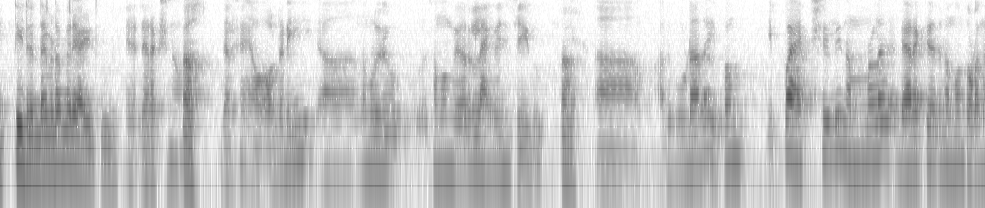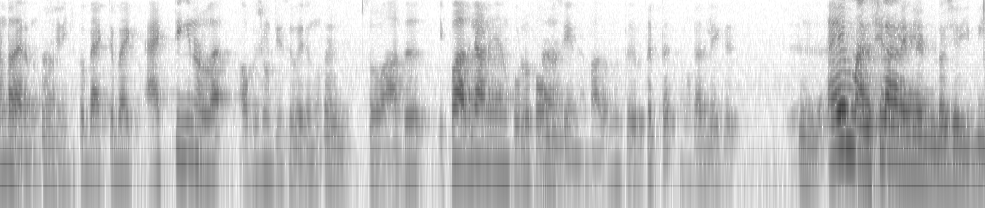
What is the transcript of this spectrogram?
എത്തിയിട്ടുണ്ട്? എവിടം വരെ ആയിട്ടുണ്ട്? ഡയറക്ഷൻ. ഡയറക്ഷൻ ഓൾറെഡി നമ്മളൊരു സംഭവം വേറൊരു ലാംഗ്വേജ് ചെയ്തു. അതുകൂടാതെ ഇപ്പം ഇപ്പൊ ആക്ച്വലി നമ്മൾ ഡയറക്റ്റ് ചെയ്ത സംഭവം തുടങ്ങേണ്ടതായിരുന്നു. എനിക്കിപ്പോ ബാക്ക് ടു ബാക്ക് ആക്ടിങ്ങിനുള്ള ഓപ്പർച്യൂണിറ്റീസ് വരുന്നു. സോ അത് ഇപ്പൊ അതിലാണ് ഞാൻ കൂടുതൽ ഫോക്കസ് ചെയ്യുന്നത്. അപ്പൊ അതൊന്ന് തീർത്തിട്ട് നമുക്ക് അതിലേക്ക് മനസ്സിലാരെങ്കിലുണ്ടോ മനസ്സിലാരെങ്കിലും ഉണ്ടോ ശരി ഈ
